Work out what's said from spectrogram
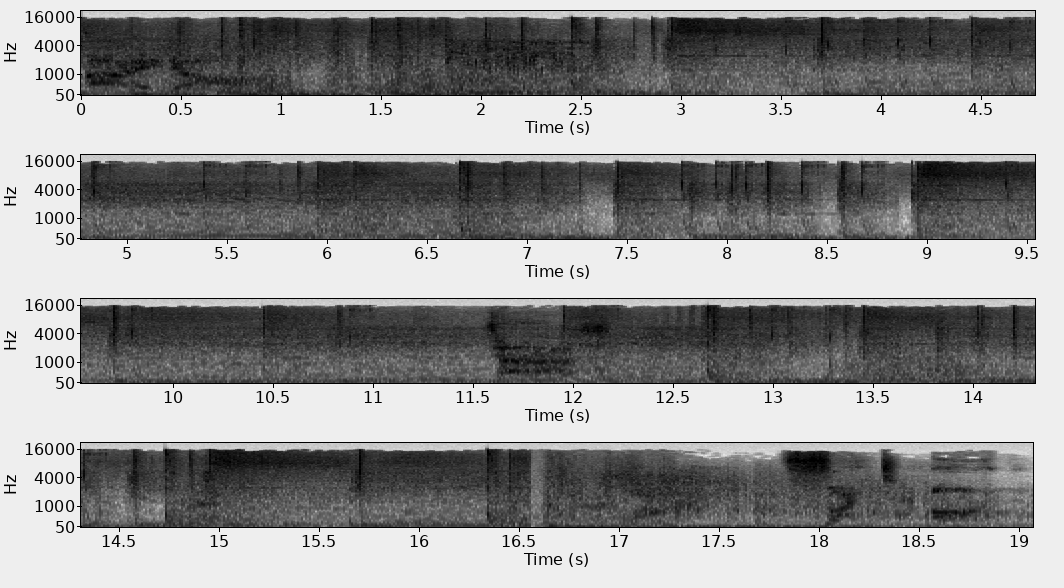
Fight on!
